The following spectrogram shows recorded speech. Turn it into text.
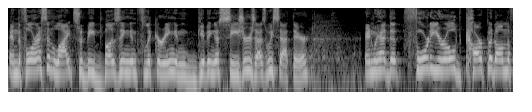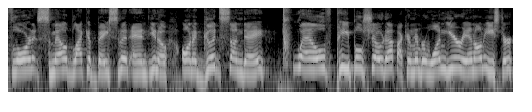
And the fluorescent lights would be buzzing and flickering and giving us seizures as we sat there. And we had the 40 year old carpet on the floor and it smelled like a basement. And, you know, on a good Sunday, 12 people showed up. I can remember one year in on Easter,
